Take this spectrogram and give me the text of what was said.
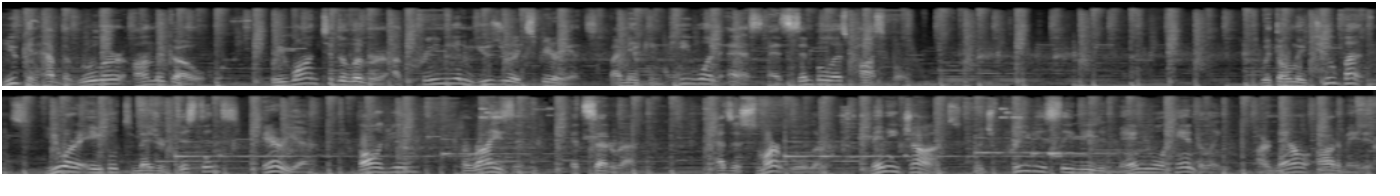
you can have the ruler on the go. We want to deliver a premium user experience by making P1S as simple as possible. With only two buttons, you are able to measure distance, area, volume, horizon, etc. As a smart ruler, many jobs which previously needed manual handling are now automated.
